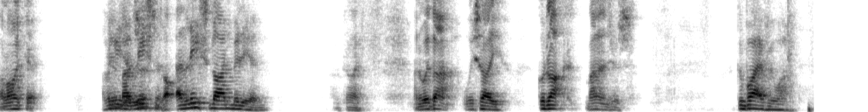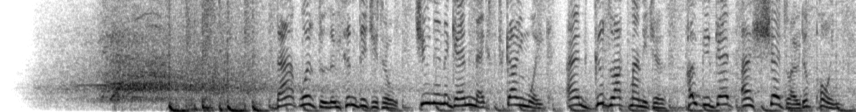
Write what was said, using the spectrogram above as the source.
I like it. I think In he's at least Manchester. at least nine million. Okay. And with that, we say good luck, managers. Goodbye, everyone. That was Luton Digital. Tune in again next game week. And good luck, managers. Hope you get a shed load of points.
